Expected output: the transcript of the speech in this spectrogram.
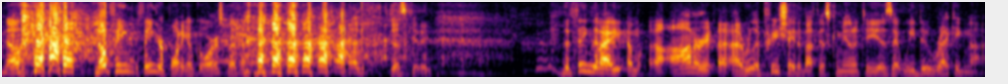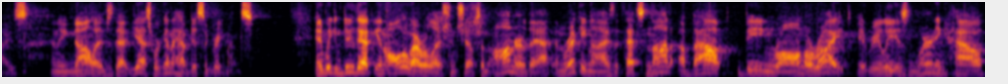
no, no finger pointing, of course, but just kidding. The thing that I um, honor, uh, I really appreciate about this community is that we do recognize and acknowledge that, yes, we're going to have disagreements. And we can do that in all of our relationships and honor that and recognize that that's not about being wrong or right. It really is learning how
